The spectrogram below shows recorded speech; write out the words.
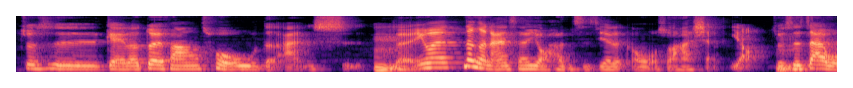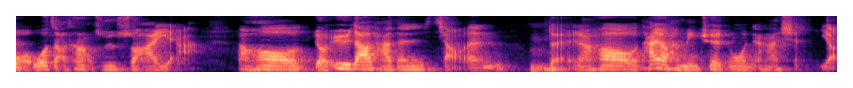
就是给了对方错误的暗示。嗯对，因为那个男生有很直接的跟我说他想要，就是在我我早上有出去刷牙，然后有遇到他跟小恩，嗯对，然后他有很明确地跟我讲他想要，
